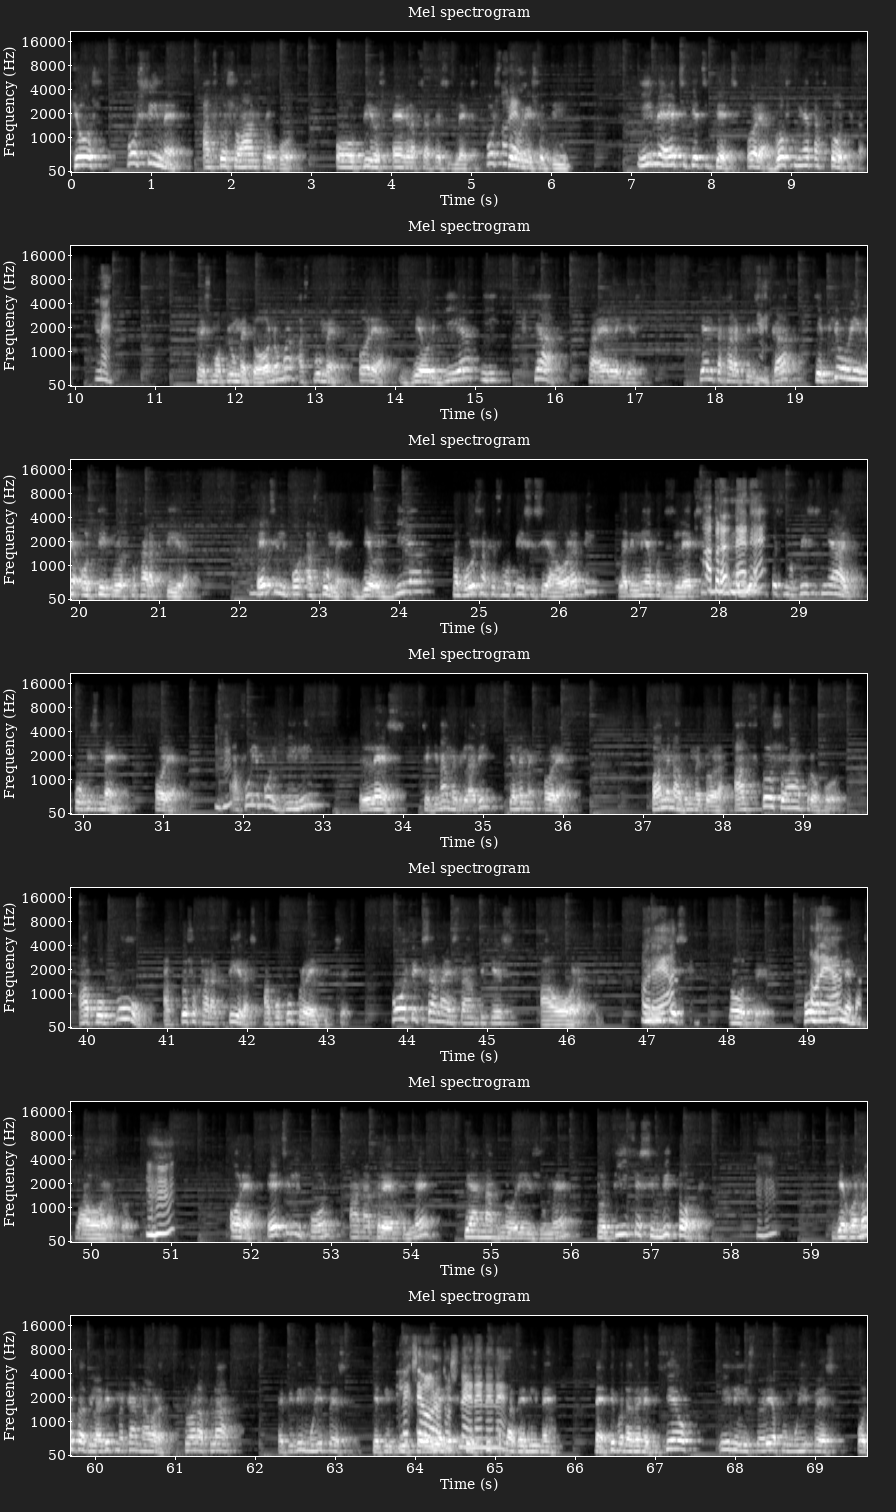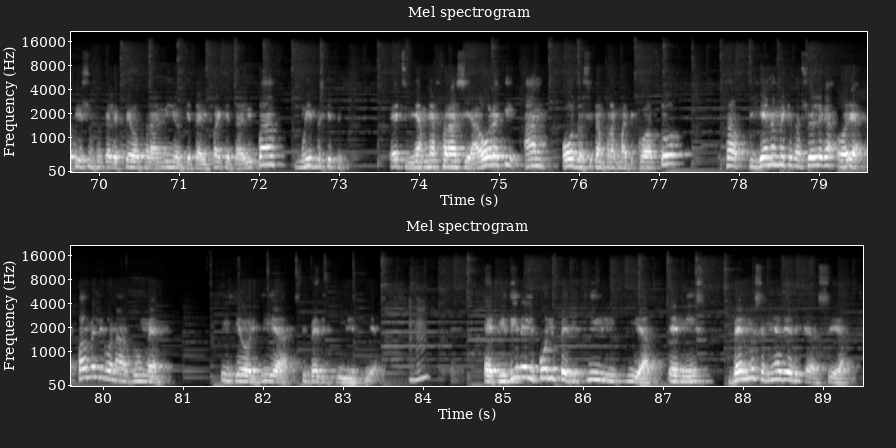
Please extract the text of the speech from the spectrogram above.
ποιος, πώς είναι αυτός ο άνθρωπος ο οποίος έγραψε αυτές τις λέξεις. Πώς θεωρείς ότι είναι έτσι και έτσι και έτσι. Ωραία, δώσ' του μια ταυτότητα. Ναι. Χρησιμοποιούμε το όνομα, ας πούμε, ωραία, Γεωργία ή ποια θα έλεγες, ποια είναι τα χαρακτηριστικά και ποιο είναι ο τίτλος του χαρακτήρα. Έτσι λοιπόν, ας πούμε, Γεωργία θα μπορούσε να χρησιμοποιήσεις η αόρατη, δηλαδή μία από τις λέξεις, Α, ναι, ναι. να χρησιμοποιήσεις μια άλλη, φοβισμένη. Αφού λοιπόν γίνει, λες, ξεκινάμε δηλαδή και λέμε, ωραία, Πάμε να δούμε τώρα αυτός ο άνθρωπος, από πού αυτός ο χαρακτήρας, από πού προέκυψε. Πότε ξανά αισθάνθηκες αόρατη. Ωραία. Τότε. Πώς Ωραία. είναι ένας αόρατος; Ωραία. Έτσι λοιπόν ανατρέχουμε και αναγνωρίζουμε το τι είχε συμβεί τότε. Γεγονότα δηλαδή που με κάνουν αόρατη. Τώρα απλά επειδή μου είπες και την Λέξη αόρατος, ναι, ναι, ναι. ναι. Δεν είναι ναι, τίποτα δεν είναι τυχαίο. Είναι η ιστορία που μου είπες ότι ήσουν στο τελευταίο θρανείο κτλ. κτλ. Μου είπες και έτσι μια, μια φράση αόρατη. Αν όντως ήταν πραγματικό αυτό, θα πηγαίναμε και θα σου έλεγα: Ωραία, πάμε λίγο να δούμε η γεωργία στην παιδική ηλικία. Επειδή είναι λοιπόν η παιδική ηλικία, εμείς μπαίνουμε σε μια διαδικασία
